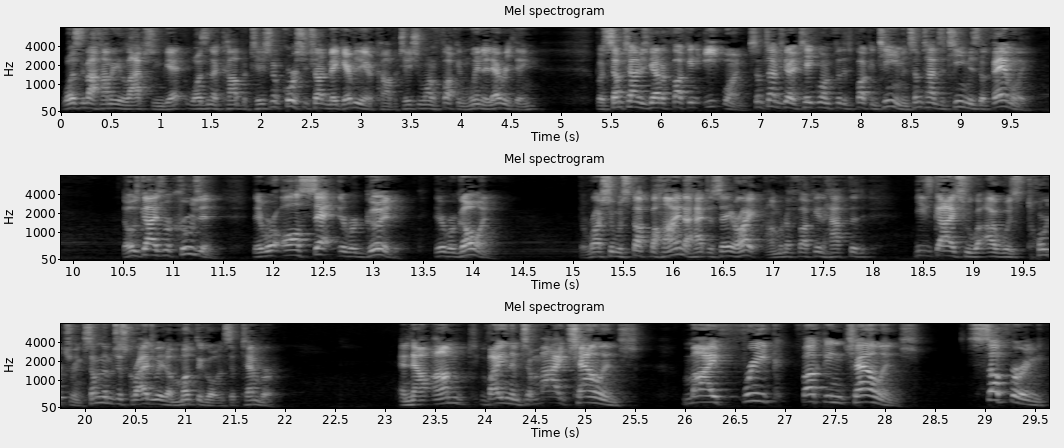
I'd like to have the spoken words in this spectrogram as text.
Wasn't about how many laps you can get. It wasn't a competition. Of course, you try to make everything a competition. You want to fucking win at everything. But sometimes you got to fucking eat one. Sometimes you got to take one for the fucking team. And sometimes the team is the family. Those guys were cruising. They were all set. They were good. They were going. The Russian was stuck behind. I had to say, all right, I'm going to fucking have to these guys who I was torturing, some of them just graduated a month ago in September. And now I'm inviting them to my challenge, my freak fucking challenge, suffering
